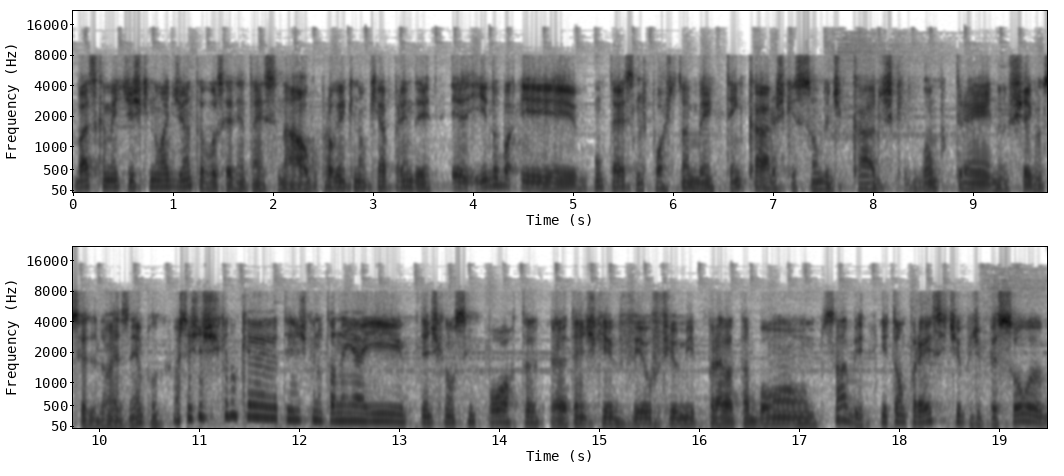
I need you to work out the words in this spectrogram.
Basicamente diz que não adianta adianta você tentar ensinar algo para alguém que não quer aprender. E, e, no, e, acontece no esporte também. Tem caras que são dedicados, que vão pro treino, chegam cedo e dão um exemplo, mas tem gente que não quer, tem gente que não tá nem aí, tem gente que não se importa, é, tem gente que vê o filme pra ela tá bom, sabe? Então, para esse tipo de pessoa,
